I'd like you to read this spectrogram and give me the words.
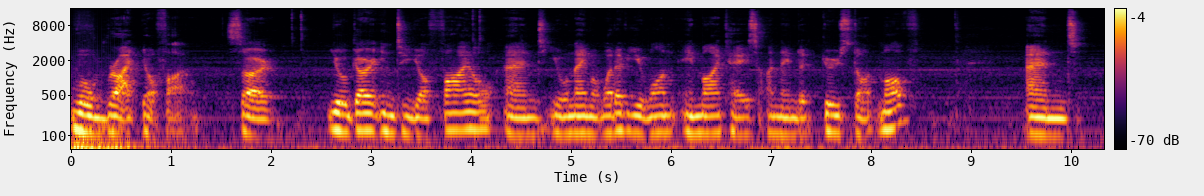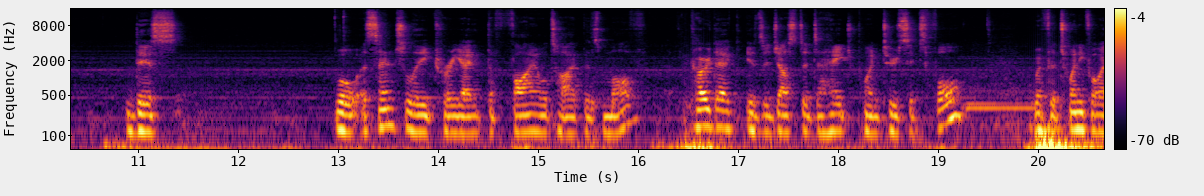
will write your file. So you'll go into your file and you'll name it whatever you want. In my case, I named it goose.mov and this will essentially create the file type as MOV. Codec is adjusted to H.264 with a 24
